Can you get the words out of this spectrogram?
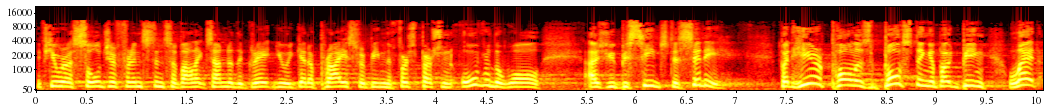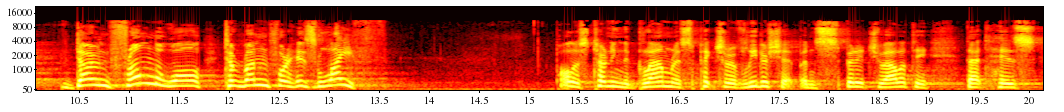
if you were a soldier, for instance, of Alexander the Great, you would get a prize for being the first person over the wall as you besieged a city. But here Paul is boasting about being let down from the wall to run for his life. Paul is turning the glamorous picture of leadership and spirituality that his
